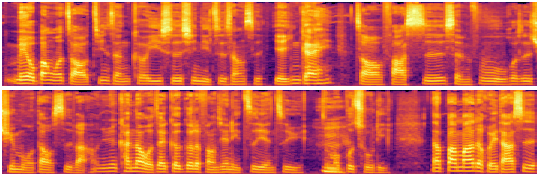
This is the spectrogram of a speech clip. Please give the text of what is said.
没有帮我找精神科医师、心理智商师，也应该找法师、神父或是驱魔道士吧？因为看到我在哥哥的房间里自言自语，怎么不处理？”那爸妈的回答是：“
